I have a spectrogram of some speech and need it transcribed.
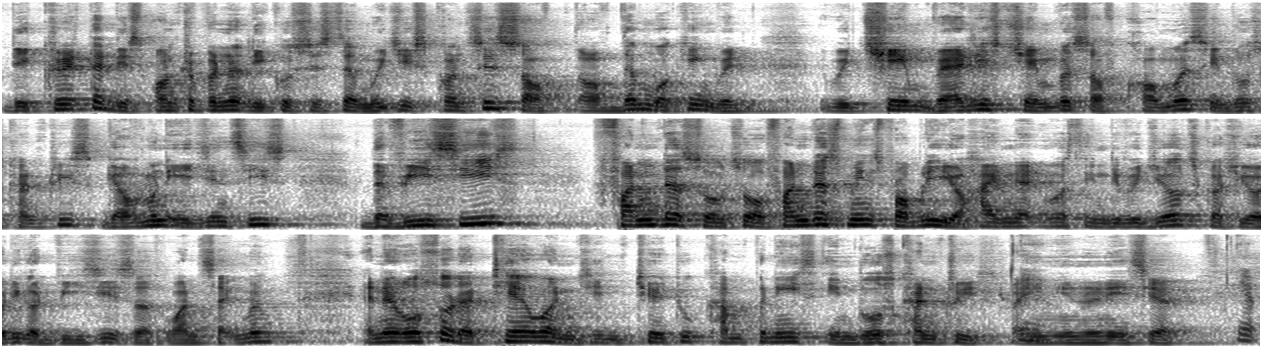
they created this entrepreneurial ecosystem, which is consists of, of them working with with cham- various chambers of commerce in those countries, government agencies, the VCs, funders also. Funders means probably your high net worth individuals because you already got VCs as one segment, and then also the tier one, tier two companies in those countries, right, in Indonesia. Yep.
